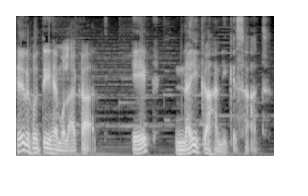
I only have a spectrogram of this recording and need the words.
फिर होती है मुलाकात, एक नई कहानी के साथ।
